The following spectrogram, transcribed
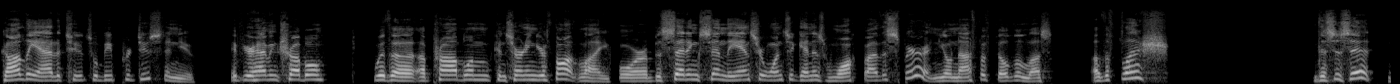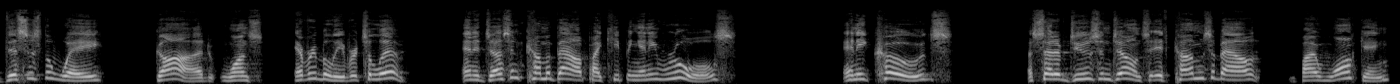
godly attitudes will be produced in you. If you're having trouble with a, a, problem concerning your thought life or a besetting sin, the answer once again is walk by the Spirit, and you'll not fulfill the lust of the flesh. This is it. This is the way God wants every believer to live. And it doesn't come about by keeping any rules, any codes, a set of do's and don'ts. It comes about by walking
